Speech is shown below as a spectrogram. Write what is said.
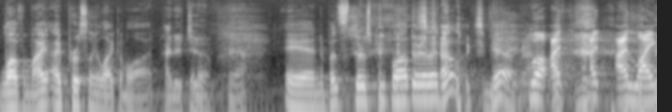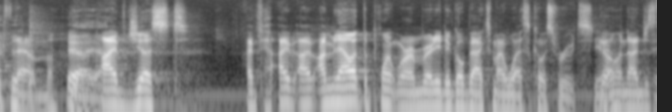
love them. I, I personally like them a lot. I do you too. know. Yeah. And but there's people out there that don't. looks at me yeah. Well, I, I, I like them. Yeah, yeah. I've just, I've, I've, I'm now at the point where I'm ready to go back to my West Coast roots, you know, Yeah. and I just,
